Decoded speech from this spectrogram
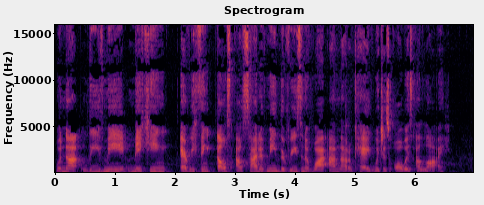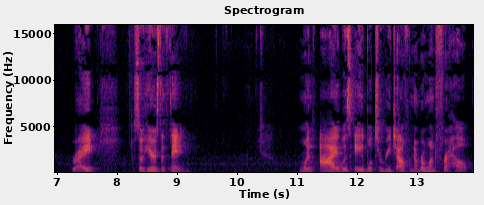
would not leave me making everything else outside of me the reason of why I'm not okay, which is always a lie, right? So here's the thing. When I was able to reach out, number one, for help,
